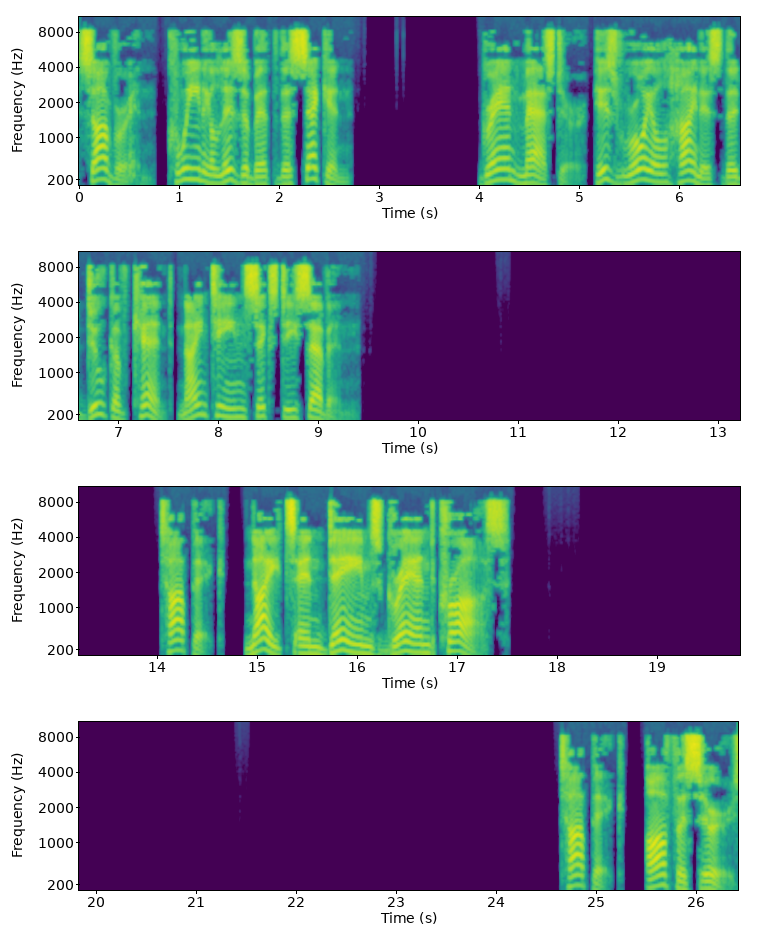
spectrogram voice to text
Sovereign, Queen Elizabeth II Grand Master, His Royal Highness the Duke of Kent 1967. Topic: Knights and Dames Grand Cross. Topic: Officers.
